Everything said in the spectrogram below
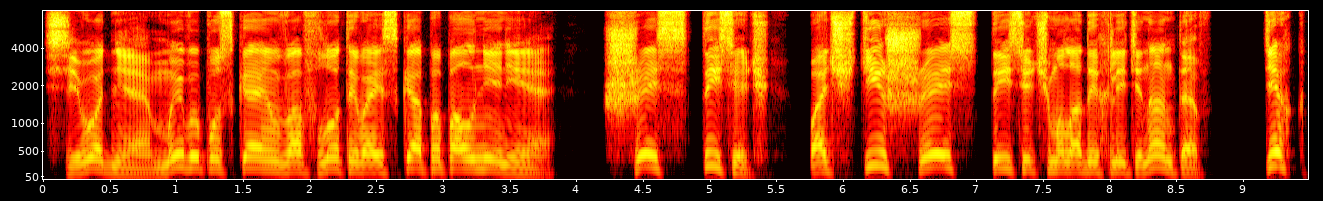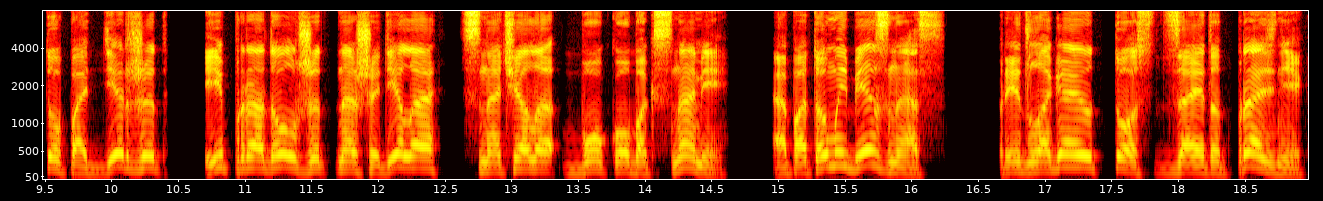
сегодня мы выпускаем во флот и войска пополнение. Шесть тысяч, почти шесть тысяч молодых лейтенантов, тех, кто поддержит и продолжит наше дело сначала бок о бок с нами, а потом и без нас. Предлагаю тост за этот праздник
